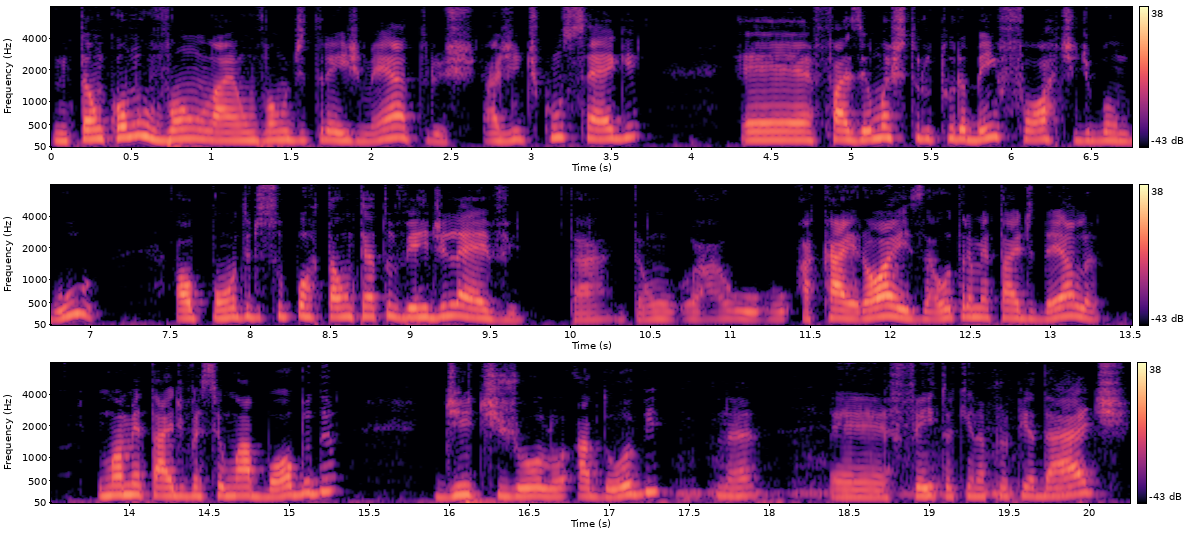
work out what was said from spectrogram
Então, como o vão lá é um vão de 3 metros, a gente consegue é, fazer uma estrutura bem forte de bambu ao ponto de suportar um teto verde leve. Tá? Então, a, a Kairos, a outra metade dela, uma metade vai ser uma abóboda de tijolo adobe, né? É, feito aqui na propriedade,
